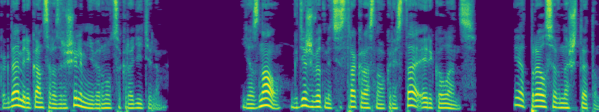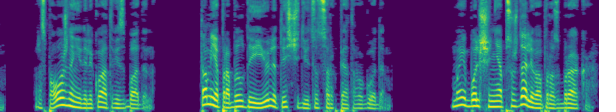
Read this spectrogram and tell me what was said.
когда американцы разрешили мне вернуться к родителям. Я знал, где живет медсестра Красного Креста Эрика Лэнс и отправился в Нештеттен, расположенный недалеко от Висбадена. Там я пробыл до июля 1945 года. Мы больше не обсуждали вопрос брака.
